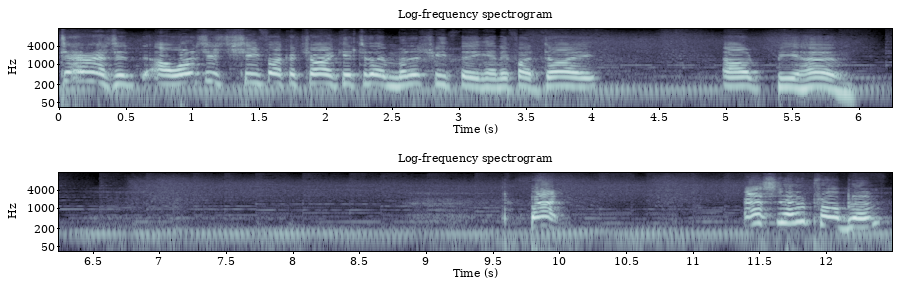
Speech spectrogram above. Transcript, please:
Damn it! I wanted to see if I could try and get to that military thing, and if I die, I'll be home. But that's not a problem.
